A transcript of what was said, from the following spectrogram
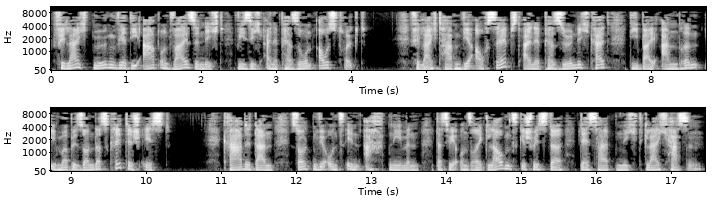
Vielleicht mögen wir die Art und Weise nicht, wie sich eine Person ausdrückt. Vielleicht haben wir auch selbst eine Persönlichkeit, die bei anderen immer besonders kritisch ist. Gerade dann sollten wir uns in Acht nehmen, dass wir unsere Glaubensgeschwister deshalb nicht gleich hassen.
